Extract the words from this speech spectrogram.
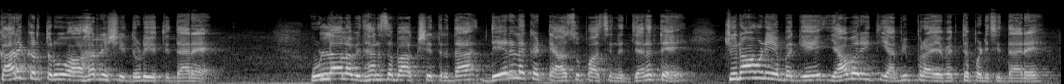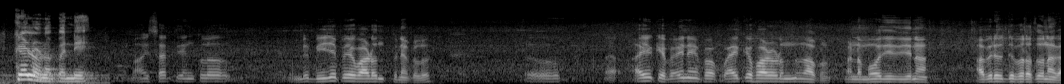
ಕಾರ್ಯಕರ್ತರು ಅಹರ್ನಿಶಿ ದುಡಿಯುತ್ತಿದ್ದಾರೆ. ಉಳ್ಳಾಲ ವಿಧಾನಸಭಾ ಕ್ಷೇತ್ರದ ದೇರಳಕಟ್ಟೆ ಆಸುಪಾಸಿನ ಜನತೆ ಚುನಾವಣೆಯ ಬಗ್ಗೆ ಯಾವ ರೀತಿಯ ಅಭಿಪ್ರಾಯ ವ್ಯಕ್ತಪಡಿಸಿದ್ದಾರೆ? ಕೇಳೋಣ ಬನ್ನಿ. ಸರ್ತಿ ಎಂಕುಲು ಬಿ ಜೆ ಪಿ ವಾಡೊಂದು ಪಿನಕಲು. ಐಕೆ ಐನೆ ಐಕೆ ಫಾಡೊಂದು ನಾಪು ಪಂಡ ಮೋದಿ ದಿನ ಅಭಿವೃದ್ಧಿ ಬರತುನಗ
